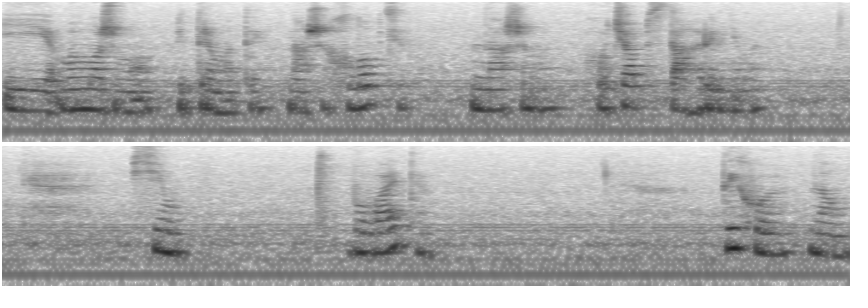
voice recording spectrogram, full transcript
і ми можемо підтримати наших хлопців нашими хоча б 100 гривнями. Всім бувайте! Тихої нам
